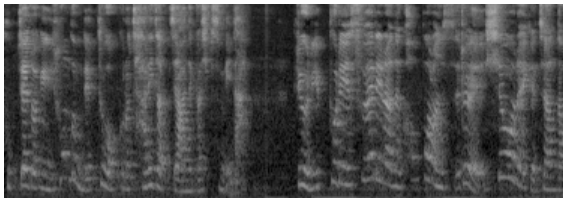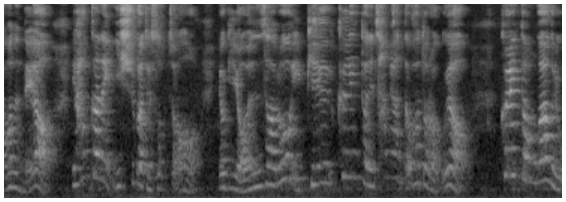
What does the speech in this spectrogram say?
국제적인 송금 네트워크로 자리 잡지 않을까 싶습니다. 그리고 리플이 Swell이라는 컨퍼런스를 10월에 개최한다고 하는데요. 이 항간에 이슈가 됐었죠. 여기 연사로 이 빌 클린턴이 참여한다고 하더라고요. 클린턴과 그리고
